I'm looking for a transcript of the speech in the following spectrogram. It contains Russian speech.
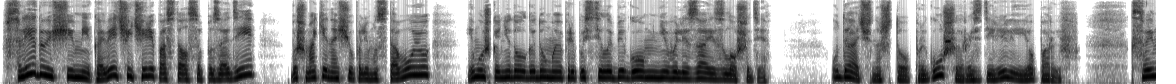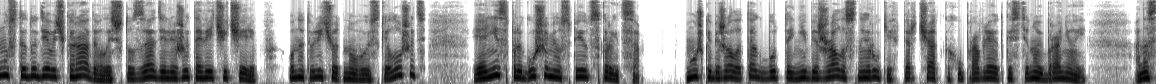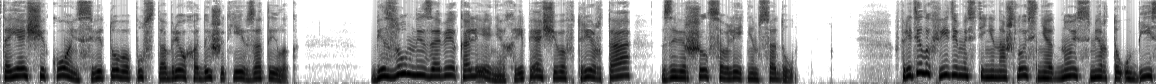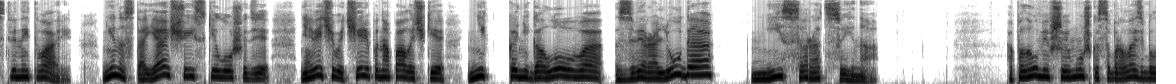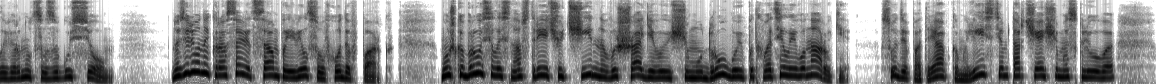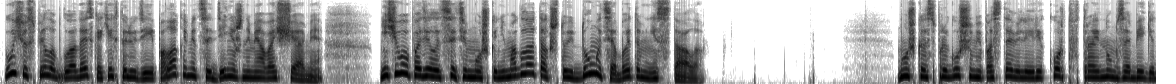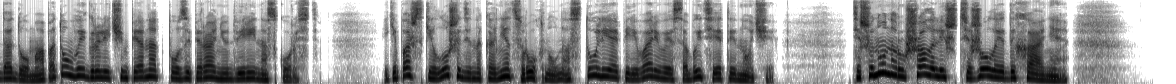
В следующий миг овечий череп остался позади — Башмаки нащупали мостовую, и мушка, недолго думая, припустила бегом, не вылезая из лошади. Удачно, что прыгуши разделили ее порыв. К своему стыду девочка радовалась, что сзади лежит овечий череп. Он отвлечет новую ски-лошадь, и они с прыгушами успеют скрыться. Мошка бежала так, будто не безжалостные руки в перчатках управляют костяной броней, а настоящий конь святого пустобреха дышит ей в затылок. Безумный забег оленя, хрипящего в три рта, завершился в летнем саду. В пределах видимости не нашлось ни одной смертоубийственной твари, ни настоящей ски лошади, ни овечьего черепа на палочке, ни конеголового зверолюда, ни сарацина. Ополоумевшая мушка собралась было вернуться за гусем, но зеленый красавец сам появился у входа в парк — Мушка бросилась навстречу чинно вышагивающему другу и подхватила его на руки. Судя по тряпкам и листьям, торчащим из клюва, гусь успел обглодать каких-то людей и полакомиться денежными овощами. Ничего поделать с этим мушка не могла, так что и думать об этом не стала. Мушка с прыгушами поставили рекорд в тройном забеге до дома, а потом выиграли чемпионат по запиранию дверей на скорость. Экипажские лошади, наконец, рухнул на стулья, переваривая события этой ночи. Тишину нарушало лишь тяжелое дыхание.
